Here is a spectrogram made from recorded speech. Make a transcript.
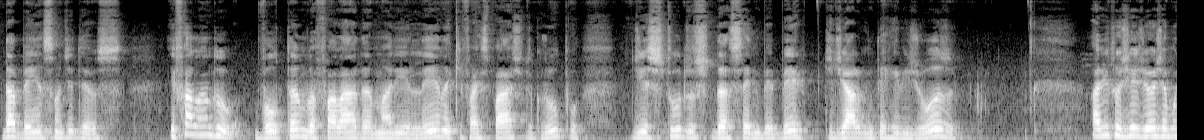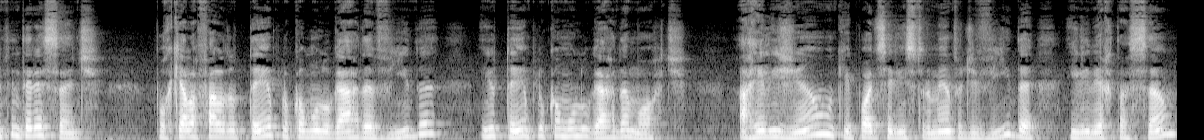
da bênção de Deus. E falando, voltando a falar da Maria Helena, que faz parte do grupo de estudos da CNBB, de diálogo interreligioso, a liturgia de hoje é muito interessante, porque ela fala do templo como lugar da vida e o templo como lugar da morte a religião, que pode ser instrumento de vida e libertação,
